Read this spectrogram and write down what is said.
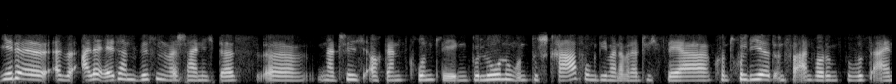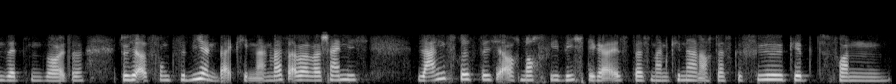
jede, also alle Eltern wissen wahrscheinlich, dass äh, natürlich auch ganz grundlegend Belohnung und Bestrafung, die man aber natürlich sehr kontrolliert und verantwortungsbewusst einsetzen sollte, durchaus funktionieren bei Kindern. Was aber wahrscheinlich langfristig auch noch viel wichtiger ist, dass man Kindern auch das Gefühl gibt von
